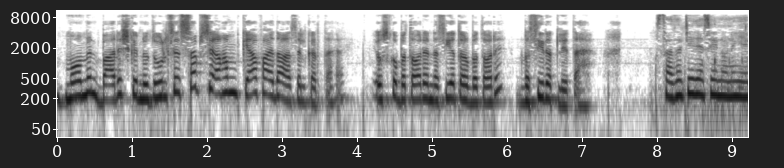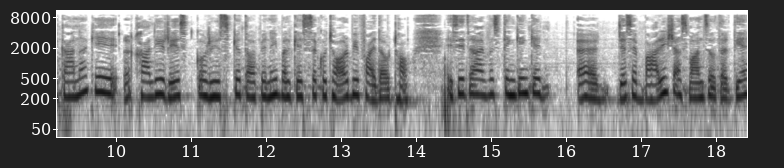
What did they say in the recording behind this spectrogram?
مومن بارش کے نزول سے سب سے اہم کیا فائدہ حاصل کرتا ہے؟ اس کو بطور نصیحت اور بطور بصیرت لیتا ہے۔ سازا جی جیسے انہوں نے یہ کہا نا کہ خالی رسک کو رسک کے طور پہ نہیں، بلکہ اس سے کچھ اور بھی فائدہ اٹھاؤ۔ اسی طرح آئی واز تھنکنگ کہ جیسے بارش آسمان سے اترتی ہے،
